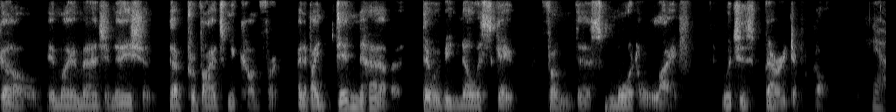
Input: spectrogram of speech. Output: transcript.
go in my imagination that provides me comfort. And if I didn't have it, there would be no escape from this mortal life, which is very difficult. Yeah.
